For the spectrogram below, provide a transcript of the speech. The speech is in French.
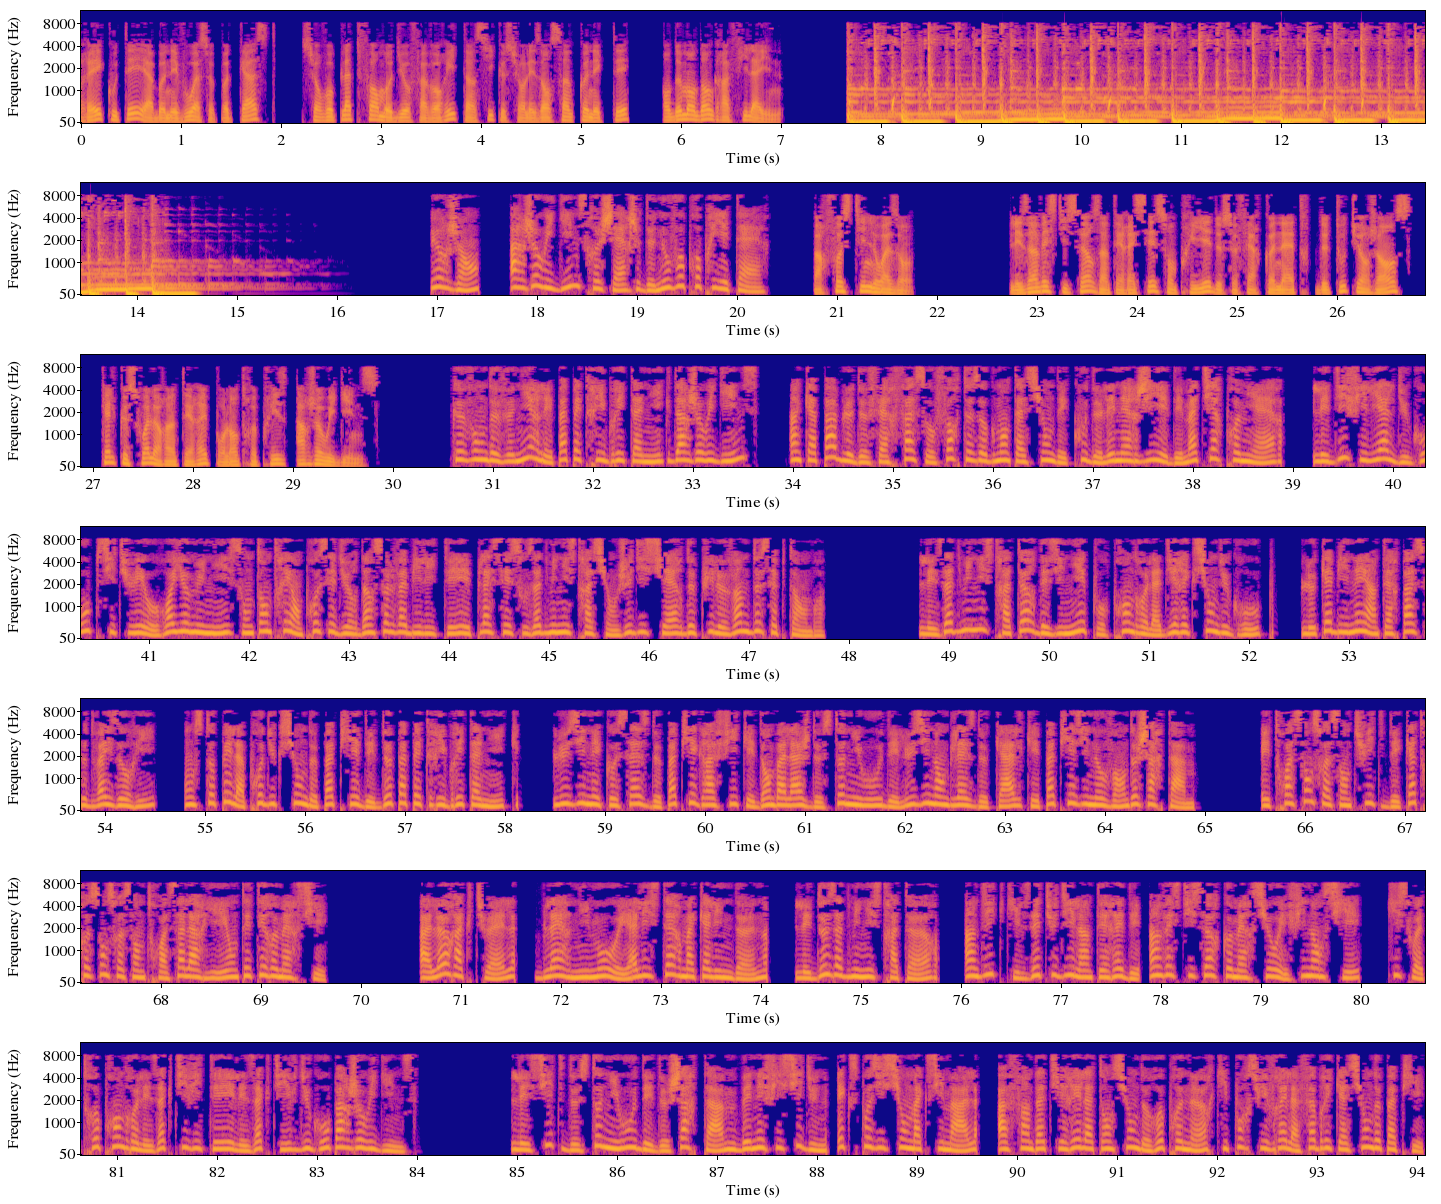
Réécoutez et abonnez-vous à ce podcast, sur vos plateformes audio favorites ainsi que sur les enceintes connectées, en demandant Graphiline. Urgent, Arjo Wiggins recherche de nouveaux propriétaires. Par Faustine Loison. Les investisseurs intéressés sont priés de se faire connaître, de toute urgence, quel que soit leur intérêt pour l'entreprise Arjo Wiggins. Que vont devenir les papeteries britanniques d'Arjo Wiggins? Incapables de faire face aux fortes augmentations des coûts de l'énergie et des matières premières, les dix filiales du groupe situées au Royaume-Uni sont entrées en procédure d'insolvabilité et placées sous administration judiciaire depuis le 22 septembre. Les administrateurs désignés pour prendre la direction du groupe, le cabinet Interpass Advisory, ont stoppé la production de papier des deux papeteries britanniques, l'usine écossaise de papier graphique et d'emballage de Stonywood et l'usine anglaise de calque et papiers innovants de Chartam et 368 des 463 salariés ont été remerciés. À l'heure actuelle, Blair Nimo et Alistair McAlinden, les deux administrateurs, indiquent qu'ils étudient l'intérêt des investisseurs commerciaux et financiers, qui souhaitent reprendre les activités et les actifs du groupe Arjo Wiggins. Les sites de Stonywood et de Chartham bénéficient d'une exposition maximale, afin d'attirer l'attention de repreneurs qui poursuivraient la fabrication de papier.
